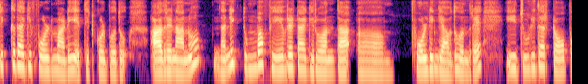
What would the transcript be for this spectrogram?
ಚಿಕ್ಕದಾಗಿ ಫೋಲ್ಡ್ ಮಾಡಿ ಎತ್ತಿಟ್ಕೊಳ್ಬೋದು. ಆದರೆ ನಾನು, ನನಗೆ ತುಂಬ ಫೇವ್ರೆಟ್ ಆಗಿರುವಂಥ ಫೋಲ್ಡಿಂಗ್ ಯಾವುದು ಅಂದರೆ ಈ ಚೂಡಿದಾರ್ ಟಾಪ್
